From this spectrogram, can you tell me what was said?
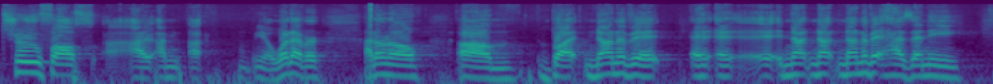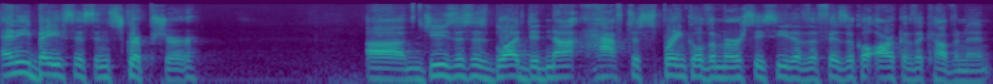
true, false, I, am you know, whatever. I don't know. Um, but none of it, and, and, and, none of it has any, any basis in Scripture. Um, Jesus' blood did not have to sprinkle the mercy seat of the physical Ark of the Covenant.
